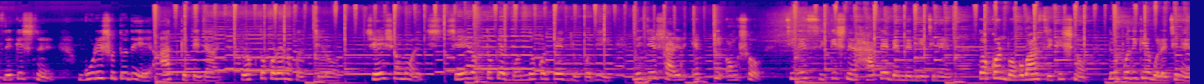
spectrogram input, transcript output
শ্রীকৃষ্ণের গুড়ি সুতো দিয়ে হাত কেটে যায়, রক্তকরণ হচ্ছিল। সেই সময় সেই রক্তকে বন্ধ করতে দ্রৌপদী নিজের শাড়ির একটি অংশ চিরে শ্রীকৃষ্ণের হাতে বেঁধে দিয়েছিলেন। তখন ভগবান শ্রীকৃষ্ণ দ্রৌপদীকে বলেছিলেন,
